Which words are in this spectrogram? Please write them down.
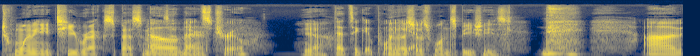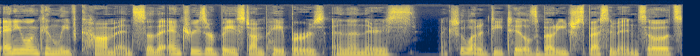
twenty T Rex specimens oh, in there. that's true. Yeah, That's a good point. and that's yeah. just one species. Um, anyone can leave comments. So the entries are based on papers, and then there's actually a lot of details about each specimen. So it's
